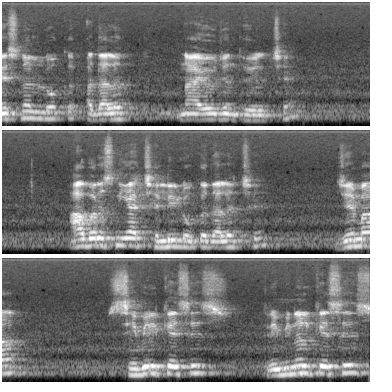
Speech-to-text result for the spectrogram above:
નેશનલ લોક અદાલતના આયોજન થયેલ છે. આ વર્ષની આ છેલ્લી લોક અદાલત છે, જેમાં civil cases, criminal cases,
